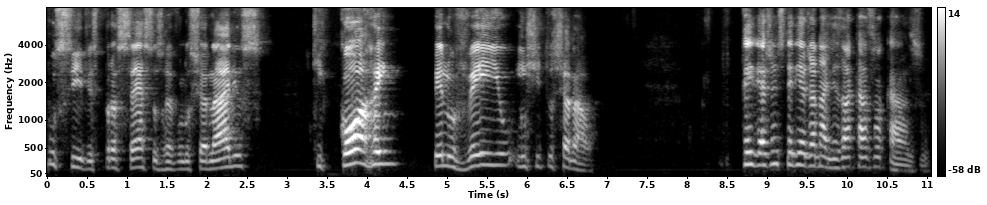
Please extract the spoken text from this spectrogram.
possíveis processos revolucionários que correm pelo veio institucional? A gente teria de analisar caso a caso.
